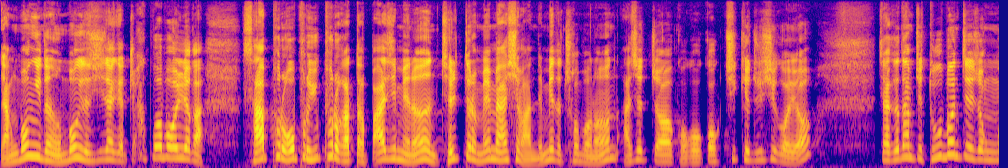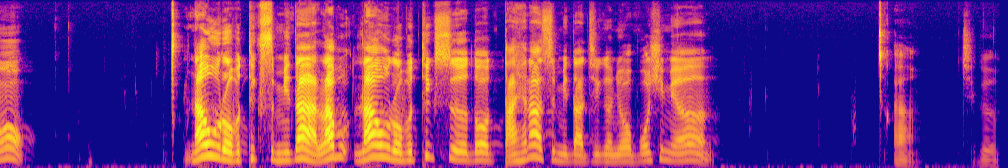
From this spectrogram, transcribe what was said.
양봉이든 음봉이든 시작해 쫙 뽑아 올려가 4% 5% 6% 갔다가 빠지면은 절대로 매매하시면 안 됩니다 초보는 아셨죠 그거 꼭 지켜주시고요 자 그 다음 두 번째 종목. 나우 로보틱스입니다. 라부, 나우 로보틱스도 다 해놨습니다. 지금 요 보시면. 아 지금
